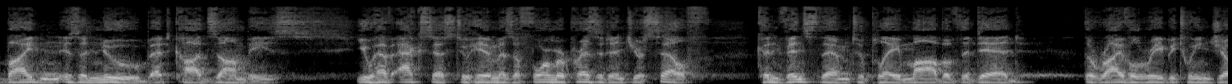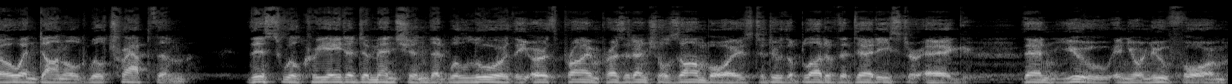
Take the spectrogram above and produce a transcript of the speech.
Biden is a noob at COD Zombies. You have access to him as a former president yourself. Convince them to play Mob of the Dead. The rivalry between Joe and Donald will trap them. This will create a dimension that will lure the Earth Prime presidential zomboys to do the blood of the dead Easter egg. Then you, in your new form,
